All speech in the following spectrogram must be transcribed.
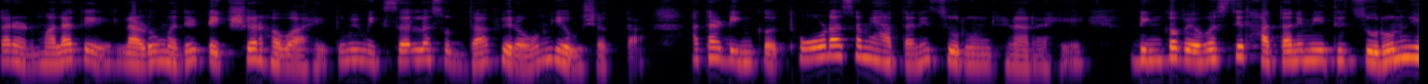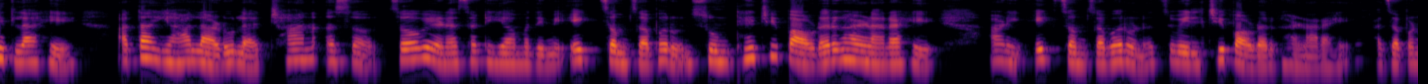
कारण मला ते लाडूमध्ये टेक्स्चर हवं आहे. तुम्ही मिक्सरला सुद्धा फिरवून घेऊ शकता. आता डिंक थोडासा मी हाताने चुरून घेणार आहे. डिंक व्यवस्थित हाताने मी इथे चुरून घेतला आहे. आता ह्या लाडूला छान असं चव येण्यासाठी यामध्ये मी एक चमचा भरून सुंठेची पावडर घालणार आहे. आणि एक चमचा भरूनच वेलची पावडर घालणार आहे. आज आपण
